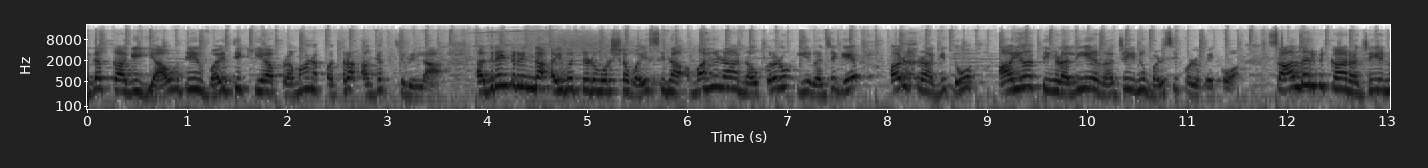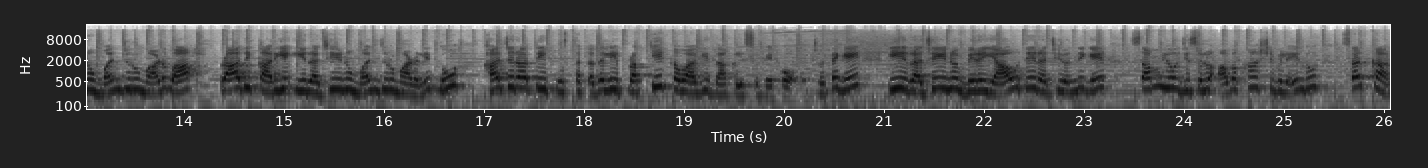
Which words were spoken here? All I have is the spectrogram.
ಇದಕ್ಕಾಗಿ ಯಾವುದೇ ವೈದ್ಯಕೀಯ ಪ್ರಮಾಣ ಪತ್ರ ಅಗತ್ಯವಿಲ್ಲ. ಹದಿನೆಂಟರಿಂದ ಐವತ್ತೆರಡು ವರ್ಷ ವಯಸ್ಸಿನ ಮಹಿಳಾ ನೌಕರರು ಈ ರಜೆಗೆ ಅರ್ಹರಾಗಿದ್ದು, ಆಯಾ ತಿಂಗಳಲ್ಲಿಯೇ ರಜೆಯನ್ನು ಬಳಸಿಕೊಳ್ಳಬೇಕು. ಸಾಂದರ್ಭಿಕ ರಜೆಯನ್ನು ಮಂಜೂರು ಮಾಡುವ ಪ್ರಾಧಿಕಾರಿಯೇ ಈ ರಜೆಯನ್ನು ಮಂಜೂರು ಮಾಡಲಿದ್ದು, ಹಾಜರಾತಿ ಪುಸ್ತಕದಲ್ಲಿ ಪ್ರತ್ಯೇಕವಾಗಿ ದಾಖಲಿಸಬೇಕು. ಜೊತೆಗೆ ಈ ರಜೆಯನ್ನು ಬೇರೆ ಯಾವುದೇ ರಜೆಯೊಂದಿಗೆ ಸಂಯೋಜಿಸಲು ಅವಕಾಶವಿಲ್ಲ ಎಂದು ಸರ್ಕಾರ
